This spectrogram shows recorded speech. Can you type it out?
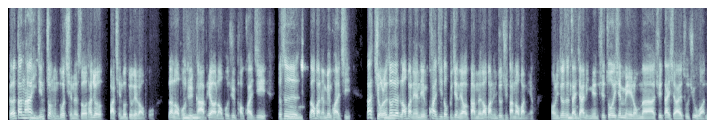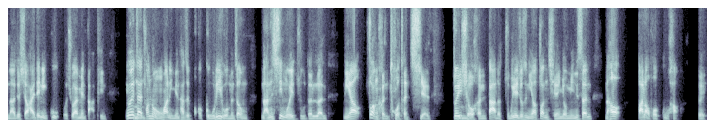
可是当他已经赚很多钱的时候，他就把钱都丢给老婆，让老婆去嘎票，老婆去跑会计，就是老板娘变会计。那久了之后，就老板娘连会计都不见得要当了，老板娘就去当老板娘。哦，你就是在家里面去做一些美容啊，去带小孩出去玩呐，就小孩得你顾，我去外面打拼，因为在传统文化里面，他是鼓励我们这种。男性为主的人，你要赚很多的钱，追求很大的主业就是你要赚钱有名声，然后把老婆顾好。对，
